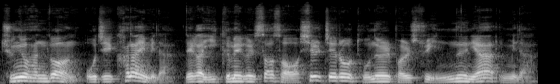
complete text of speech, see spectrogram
중요한 건 오직 하나입니다. 내가 이 금액을 써서 실제로 돈을 벌 수 있느냐입니다.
